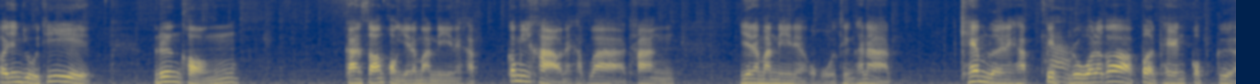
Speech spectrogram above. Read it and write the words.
ก็ยังอยู่ที่เรื่องของการซ้อมของเยอรมนีนะครับ ก็มีข่าวนะครับว่าทางเยอรมนีเนี่ยโอ้โหถึงขนาดเข้มเลยนะครับ ปิดรั้วแล้วก็เปิดเพลงกบเกลือ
